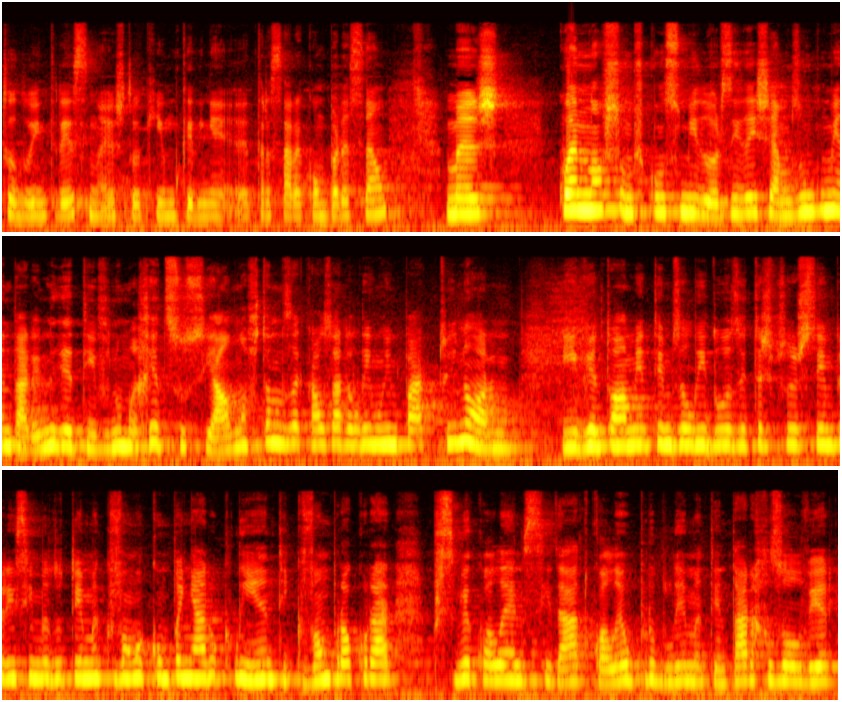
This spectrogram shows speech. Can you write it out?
todo o interesse, não é? Eu estou aqui um bocadinho a traçar a comparação, mas Quando nós somos consumidores e deixamos um comentário negativo numa rede social, nós estamos a causar ali um impacto enorme. E eventualmente temos ali duas e três pessoas sempre em cima do tema que vão acompanhar o cliente e que vão procurar perceber qual é a necessidade, qual é o problema, tentar resolver.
